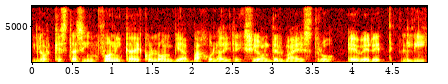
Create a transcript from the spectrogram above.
y la Orquesta Sinfónica de Colombia bajo la dirección del maestro Everett Lee.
